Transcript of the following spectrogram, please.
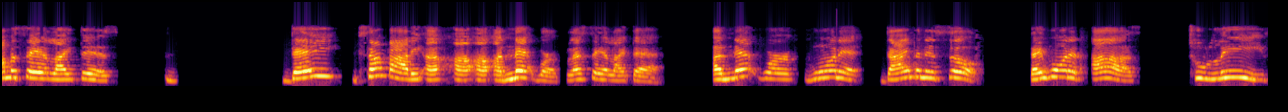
I'm gonna say it like this, they somebody a, a, a network, let's say it like that, a network wanted Diamond and Silk. They wanted us to leave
